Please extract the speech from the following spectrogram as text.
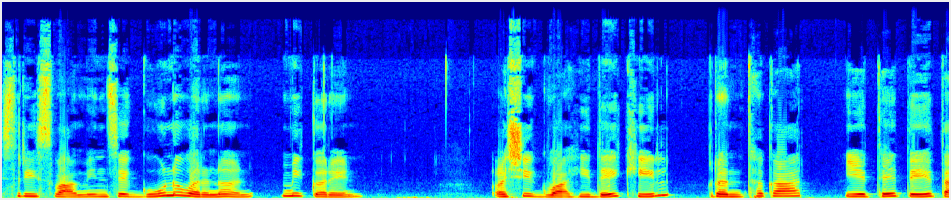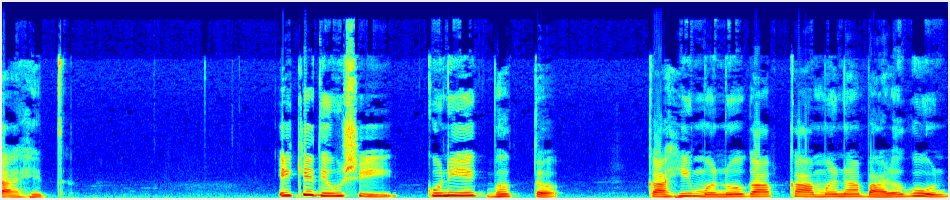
श्री स्वामींचे गुणवर्णन मी करेन. अशी ग्वाही देखील ग्रंथकार येथे देत आहेत. एके दिवशी कुणी एक भक्त काही मनोगा कामना बाळगून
